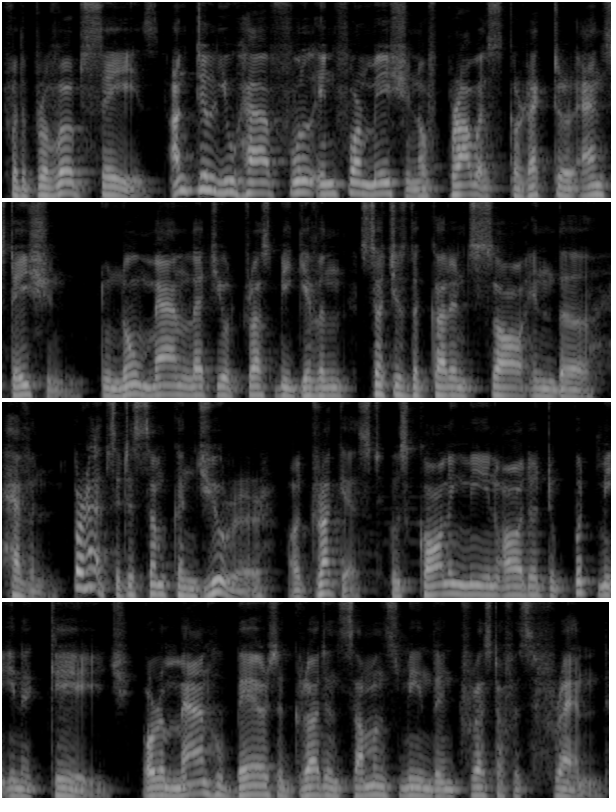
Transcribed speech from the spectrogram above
For the proverb says, Until you have full information of prowess, character, and station, to no man let your trust be given, such is the current saw in the heaven. Perhaps it is some conjurer or druggist who's calling me in order to put me in a cage, or a man who bears a grudge and summons me in the interest of his friend.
